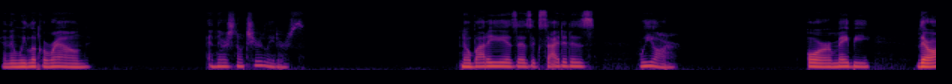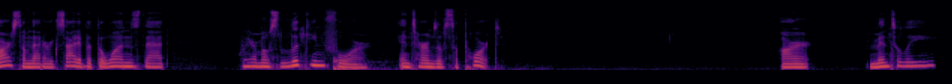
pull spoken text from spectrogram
And then we look around and there's no cheerleaders. Nobody is as excited as we are. Or maybe there are some that are excited, but the ones that we are most looking for in terms of support are mentally,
